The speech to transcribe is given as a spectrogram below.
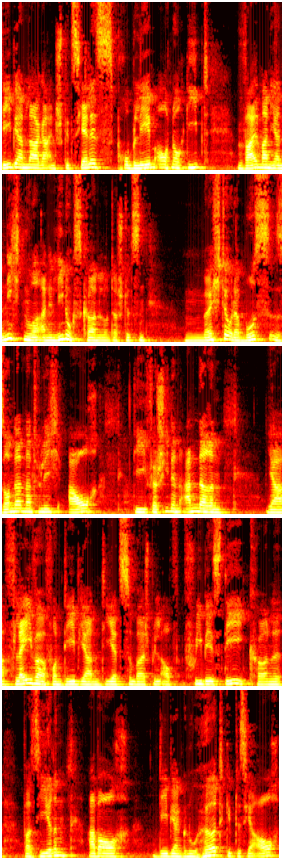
Debian-Lager ein spezielles Problem auch noch gibt, weil man ja nicht nur einen Linux-Kernel unterstützen möchte oder muss, sondern natürlich auch die verschiedenen anderen ja, Flavor von Debian, die jetzt zum Beispiel auf FreeBSD-Kernel basieren, aber auch Debian GNU Hurt gibt es ja auch.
